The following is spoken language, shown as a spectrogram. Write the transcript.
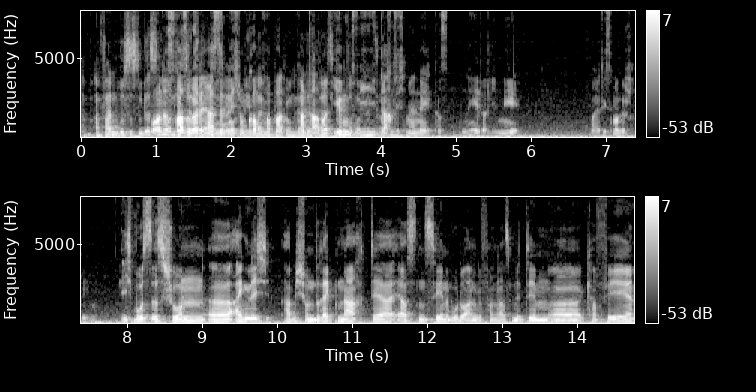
Ab, ab wann wusstest du das? Boah, Simon? das war sogar der erste, den ich im Kopf weil hatte, aber irgendwie dachte ich mir, nee, das, nee, da, nee. Wo hätte ich es mal geschrieben? Ich wusste es schon, äh, eigentlich habe ich schon direkt nach der ersten Szene, wo du angefangen hast, mit dem äh, Café,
